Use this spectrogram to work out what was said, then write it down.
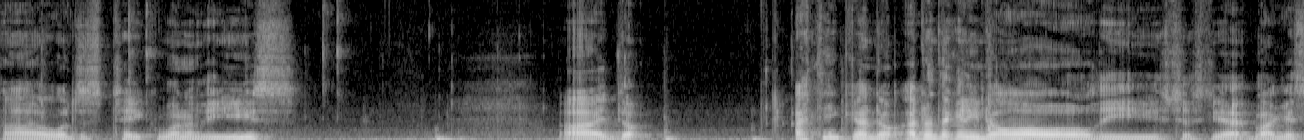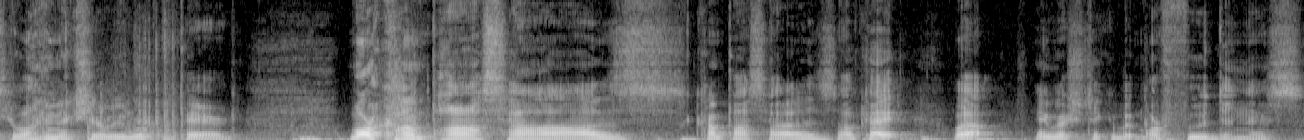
Uh, we'll just take one of these. I don't, I think I don't, I don't think I need all these just yet, but I guess you want to make sure we were prepared. More compasses. Compasses. Okay. Well, maybe I should take a bit more food than this.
